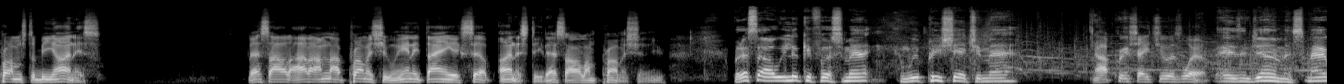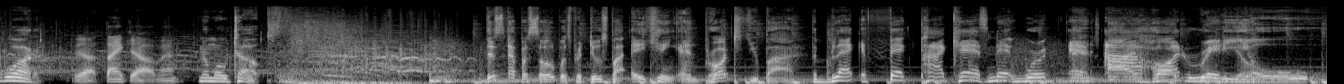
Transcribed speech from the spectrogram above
promise to be honest. That's all. I, I'm not promising you anything except honesty. That's all I'm promising you. Well, that's all we're looking for, Smack, and we appreciate you, man. I appreciate you as well. Ladies and gentlemen, Smackwater. Yeah, thank y'all, man. No more talk. This episode was produced by A King and brought to you by the Black Effect Podcast Network and, and iHeartRadio.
